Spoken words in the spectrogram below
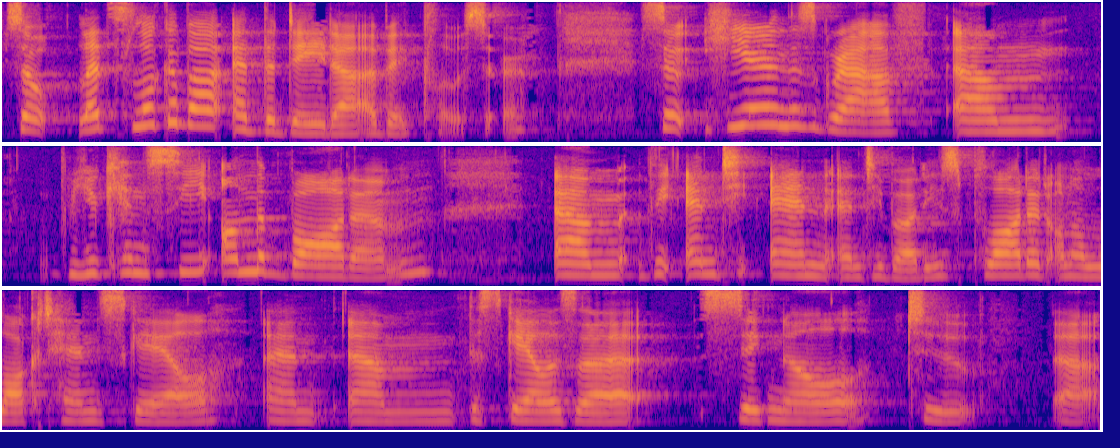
So let's look about at the data a bit closer. So here in this graph, um, you can see on the bottom um, the anti-N antibodies plotted on a log 10 scale, and um, the scale is a signal to, uh,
